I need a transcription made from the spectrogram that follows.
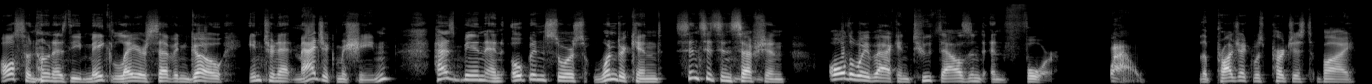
also known as the Make Layer 7 Go Internet Magic Machine, has been an open source wonderkind since its mm-hmm. inception all the way back in 2004. Wow. The project was purchased by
